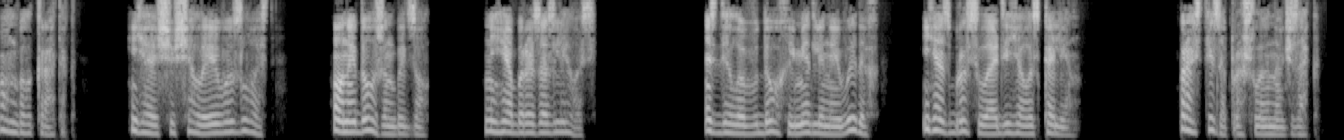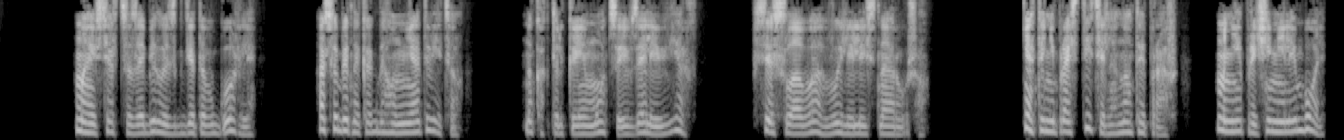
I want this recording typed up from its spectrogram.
Он был краток. Я ощущала его злость. Он и должен быть зол. Я бы разозлилась. Сделав вдох и медленный выдох, я сбросила одеяло с колен. Прости за прошлую ночь, Зак. Мое сердце забилось где-то в горле, особенно когда он не ответил. Но как только эмоции взяли вверх, все слова вылились наружу. Это непростительно, но ты прав. Мне причинили боль.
